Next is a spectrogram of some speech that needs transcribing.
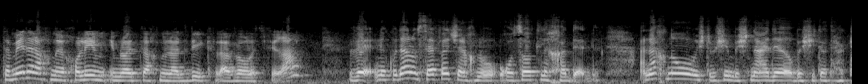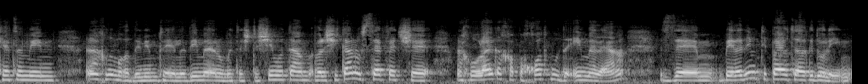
תמיד אנחנו יכולים, אם לא הצלחנו להדביק, לעבור לתפירה, ונקודה נוספת שאנחנו רוצות לחדד. אנחנו משתמשים בשניידר בשיטת הקטמין, אנחנו מרדימים את הילדים האלו, מטשטשים אותם, אבל שיטה נוספת שאנחנו אולי ככה פחות מודעים אליה, זה בילדים טיפה יותר גדולים,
